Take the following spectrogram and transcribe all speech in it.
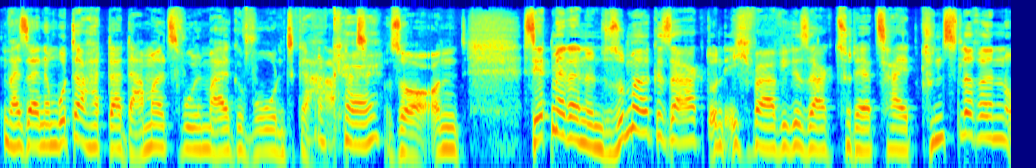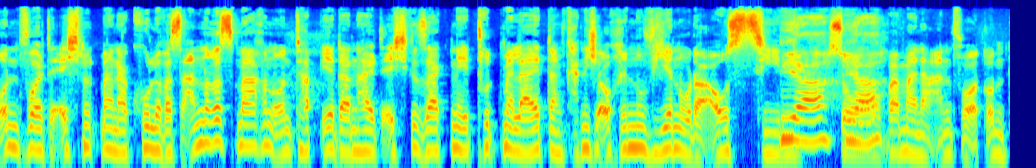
Weil seine Mutter hat da damals wohl mal gewohnt gehabt. Okay. So, und sie hat mir dann eine Summe gesagt und ich war, wie gesagt, zu der Zeit Künstlerin und wollte echt mit meiner Kohle was anderes machen und habe ihr dann halt echt gesagt, nee, tut mir leid, dann kann ich auch renovieren oder ausziehen. Ja, so ja. war meine Antwort. Und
